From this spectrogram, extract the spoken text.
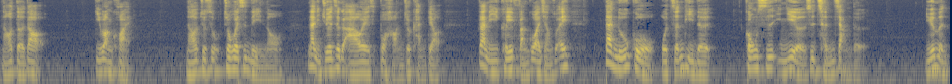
然后得到一万块。然后就是就会是零哦，那你觉得这个 ROS 不好，你就砍掉。但你可以反过来讲说，哎，但如果我整体的公司营业额是成长的，原本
